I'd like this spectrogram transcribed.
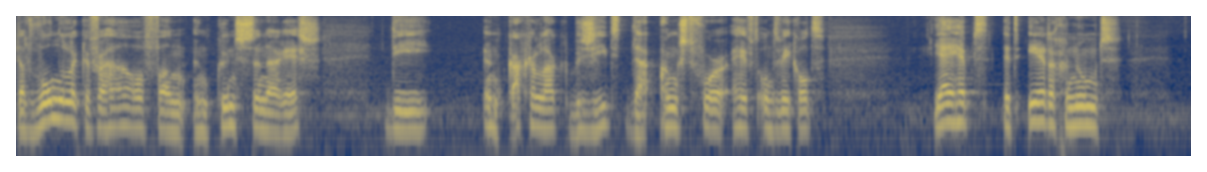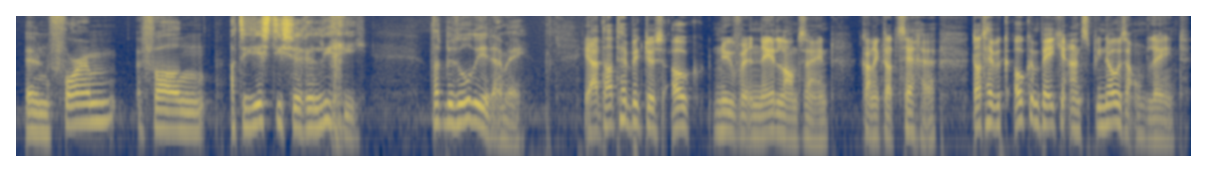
Dat wonderlijke verhaal van een kunstenares die een kakkerlak beziet, daar angst voor heeft ontwikkeld. Jij hebt het eerder genoemd een vorm van atheïstische religie. Wat bedoelde je daarmee? Ja, dat heb ik dus ook, nu we in Nederland zijn, kan ik dat zeggen. Dat heb ik ook een beetje aan Spinoza ontleend.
